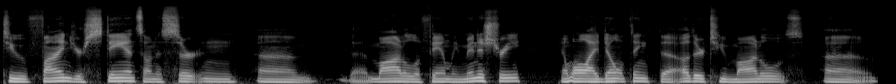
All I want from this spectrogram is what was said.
to find your stance on a certain um, model of family ministry. And while I don't think the other two models um,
